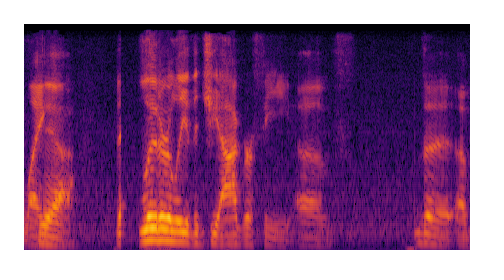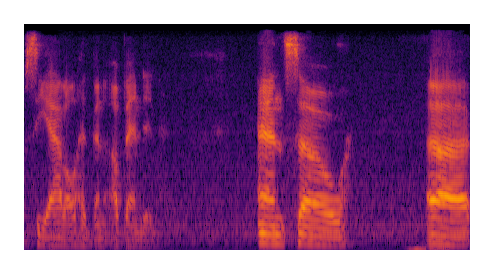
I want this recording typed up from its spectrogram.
Like yeah, that literally the geography of the of Seattle had been upended, and so uh,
